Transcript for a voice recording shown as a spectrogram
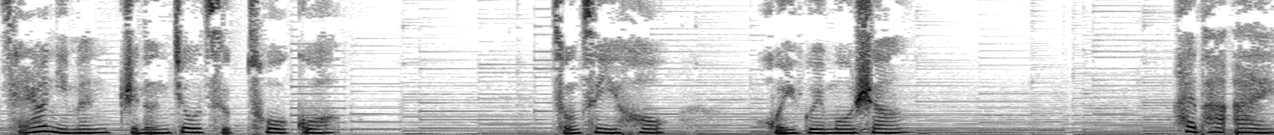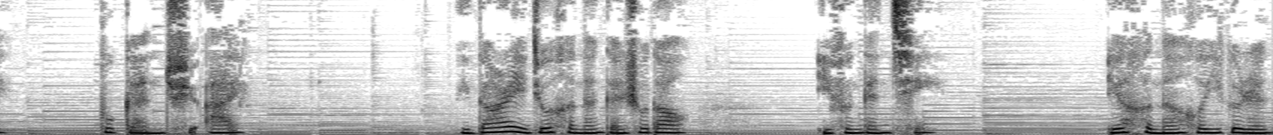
才让你们只能就此错过。从此以后，回归陌生，害怕爱，不敢去爱，你当然也就很难感受到一份感情，也很难和一个人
